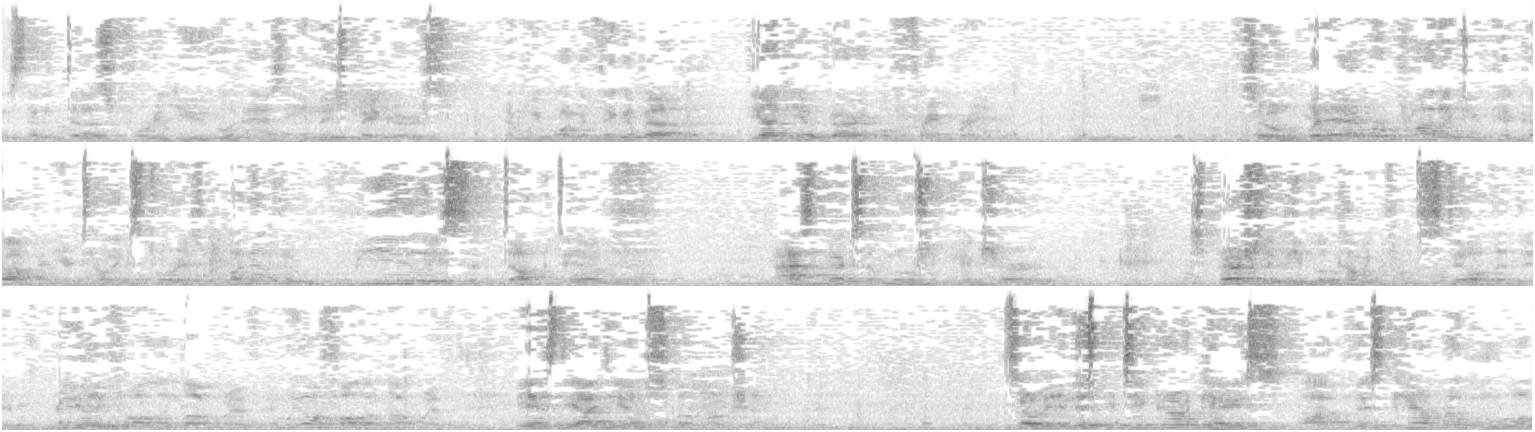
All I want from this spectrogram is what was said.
things that it does for you as image makers, and we want to think about the idea of variable frame rate. So, whatever product you pick up and you're telling stories, one of the really seductive aspects of motion picture, especially people coming from still that they really fall in love with, and we all fall in love with, is the idea of slow motion. So, in this particular case, uh, this camera, the little one.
